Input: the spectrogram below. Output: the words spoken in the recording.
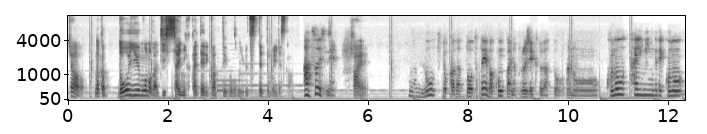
じゃあ、なんか、どういうものが実際に書かれているかっていうことに移っていってもいいですか？あ、そうですね。はい。納期とかだと、例えば今回のプロジェクトだと、あのーこのタイミングでこの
